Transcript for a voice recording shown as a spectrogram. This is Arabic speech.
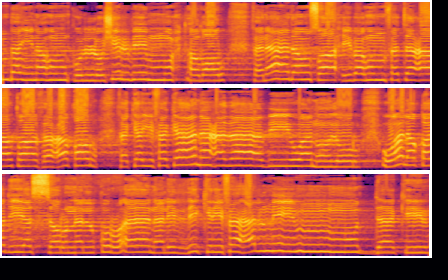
بينهم كل شرب محتضر فنادوا صاحبهم فتعاطى فعقر فكيف كان عذابي ونذر ولقد يسرنا القرآن للذكر فهل من مدكر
